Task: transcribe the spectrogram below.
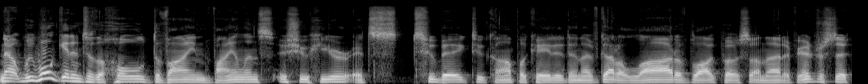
Now, we won't get into the whole divine violence issue here. It's too big, too complicated, and I've got a lot of blog posts on that if you're interested.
